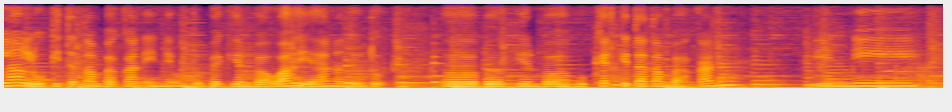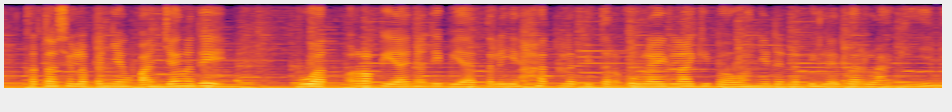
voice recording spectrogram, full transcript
lalu kita tambahkan ini untuk bagian bawah ya. Nanti untuk e, bagian bawah buket kita tambahkan ini kertas silepen yang panjang. Nanti buat rok ya. Nanti biar terlihat lebih terurai lagi bawahnya dan lebih lebar lagi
